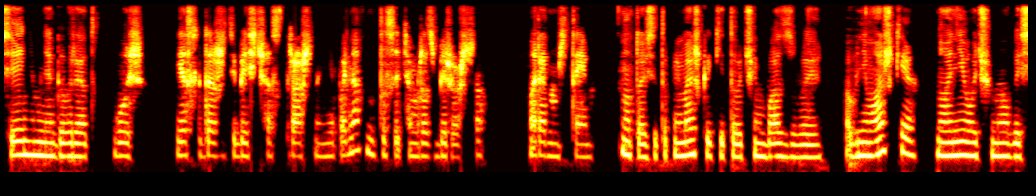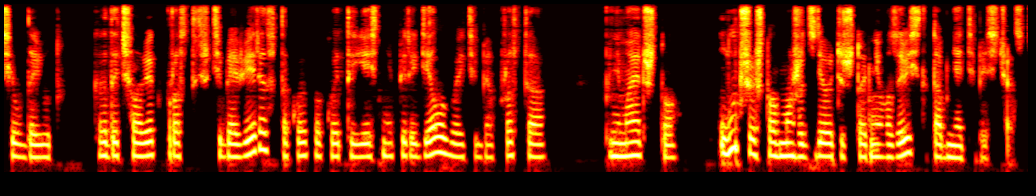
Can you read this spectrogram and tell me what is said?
все они мне говорят, Гош, если даже тебе сейчас страшно и непонятно, ты с этим разберешься. Мы рядом стоим. Ну, то есть это, понимаешь, какие-то очень базовые обнимашки, но они очень много сил дают. Когда человек просто в тебя верит, в такой, какой ты есть, не переделывая тебя, просто понимает, что лучшее, что он может сделать и что от него зависит, это обнять тебя сейчас.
